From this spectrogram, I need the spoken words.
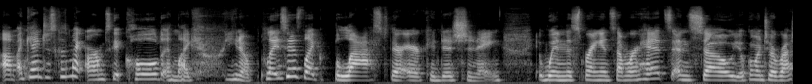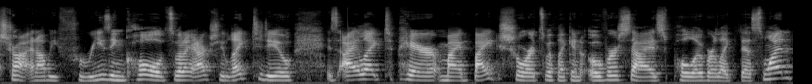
Um, again, just because my arms get cold and like, you know, places like blast their air conditioning when the spring and summer hits. And so you'll go into a restaurant and I'll be freezing cold. So what I actually like to do is I like to pair my bike shorts with like an oversized pullover like this one.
